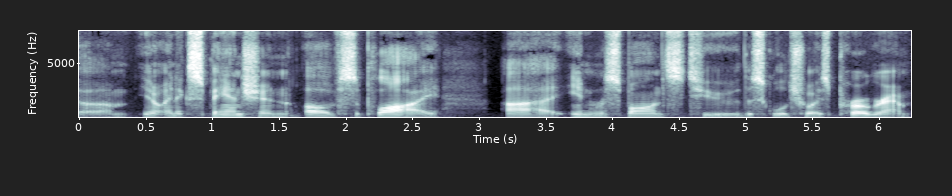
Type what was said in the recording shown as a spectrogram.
um, you know an expansion of supply uh, in response to the school choice program.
